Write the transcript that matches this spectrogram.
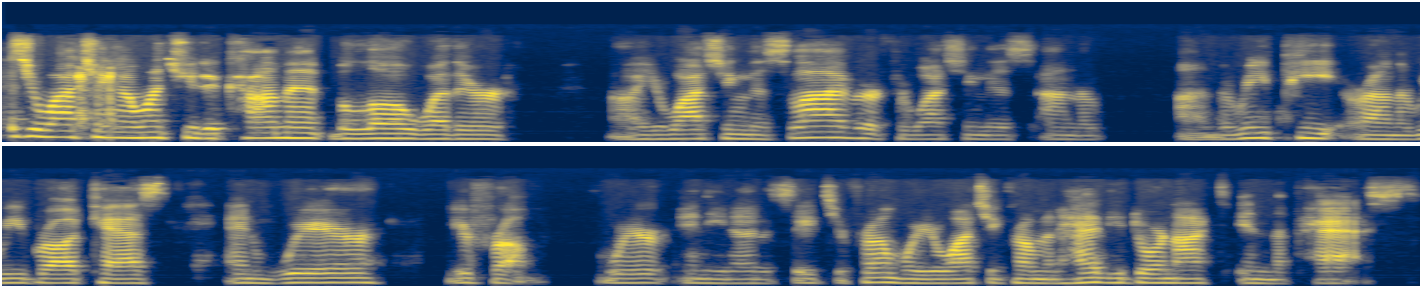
As you're watching, I want you to comment below whether uh, you're watching this live or if you're watching this on the on the repeat or on the rebroadcast and where you're from, where in the United States you're from, where you're watching from, and have you door knocked in the past?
